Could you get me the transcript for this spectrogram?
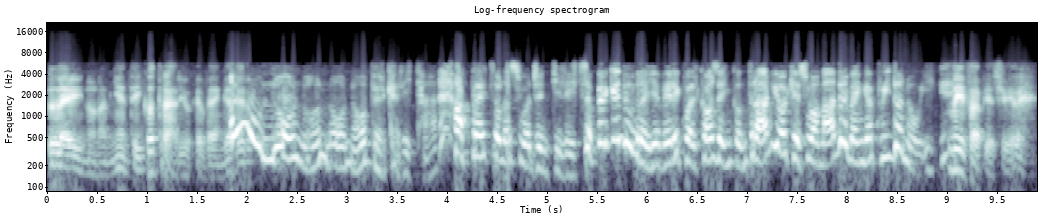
Lei non ha niente in contrario che venga. vero? No, no, no, no, per carità. Apprezzo la sua gentilezza. Perché dovrei avere qualcosa in contrario a che sua madre venga qui da noi? Mi fa piacere.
